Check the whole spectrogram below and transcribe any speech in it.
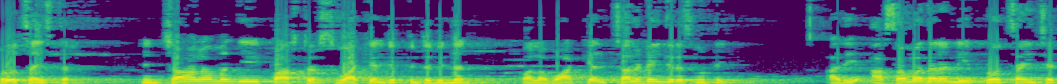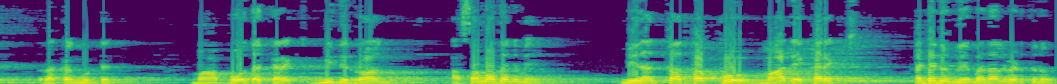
ప్రోత్సహిస్తారు? నేను చాలామంది పాస్టర్స్ వాక్యాలు చెప్తుంటే విన్నాను. వాళ్ళ వాక్యాలు చాలా డేంజరస్గా ఉంటాయి. అది అసమాధానాన్ని ప్రోత్సహించే రకంగా ఉంటుంది. మా బోధ కరెక్ట్ మీది రాంగ్ అసమాధానమే. మీదంతా తప్పు మాదే కరెక్ట్ అంటే నువ్వు విమదాలు పెడుతున్నావు.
